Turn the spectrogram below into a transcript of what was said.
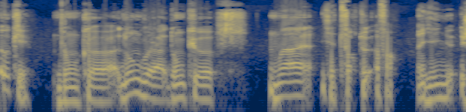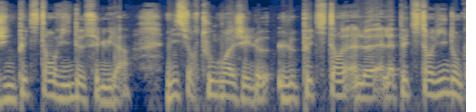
Ok. Donc, euh, donc voilà. Donc, euh, moi, il y a de fortes. Enfin, il y a une, j'ai une petite envie de celui-là. Mais surtout, moi, j'ai le, le petit, le- la petite envie. Donc,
